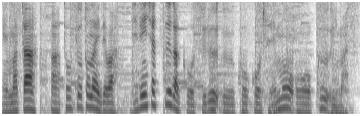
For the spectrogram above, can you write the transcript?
えまた東京都内では自転車通学をする高校生も多くいます。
